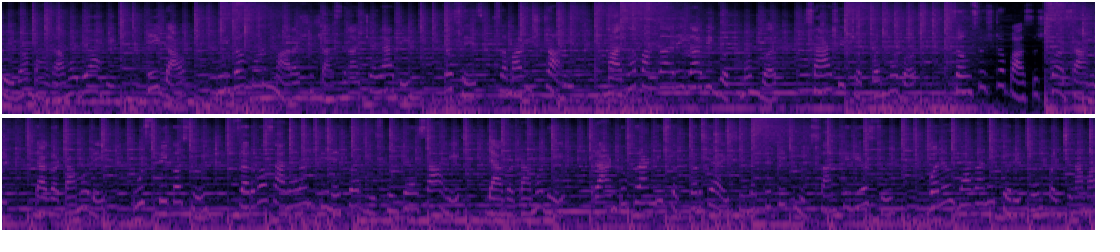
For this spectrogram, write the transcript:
दुर्गम भागामध्ये आहे. हे गाव दुर्गम म्हणून महाराष्ट्र शासनाच्या यादीत तसेच समाविष्ट आहे. माझा पांगारे गावी गट नंबर सहाशे छप्पन्न व चौसष्ट पासष्ट असा आहे. त्या गटामध्ये ऊस पीक असून सर्वसाधारण तीन एकर वीस गुंठे असा आहे. या गटामध्ये रानडुकरांनी सत्तर ते ऐंशी टक्के पीक नुकसान केले असून वन विभागाने त्वरित येऊन पंचनामा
